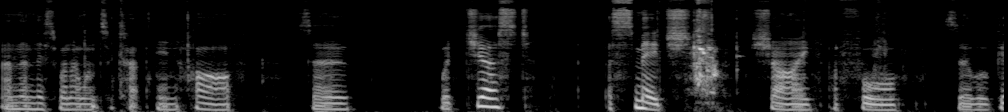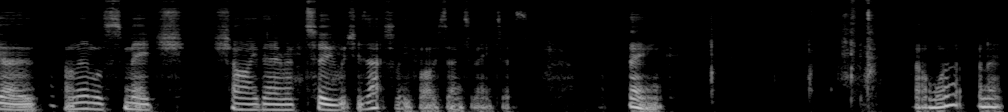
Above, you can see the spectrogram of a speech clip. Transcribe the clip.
And then this one I want to cut in half. So we're just a smidge shy of four. So we'll go a little smidge shy there of two, which is actually five centimetres. I think that'll work, won't it?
